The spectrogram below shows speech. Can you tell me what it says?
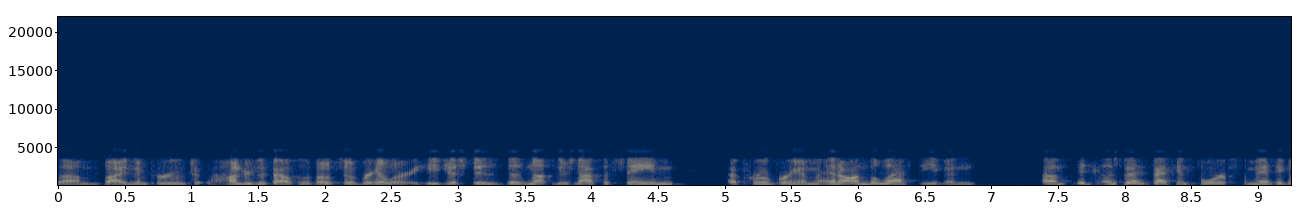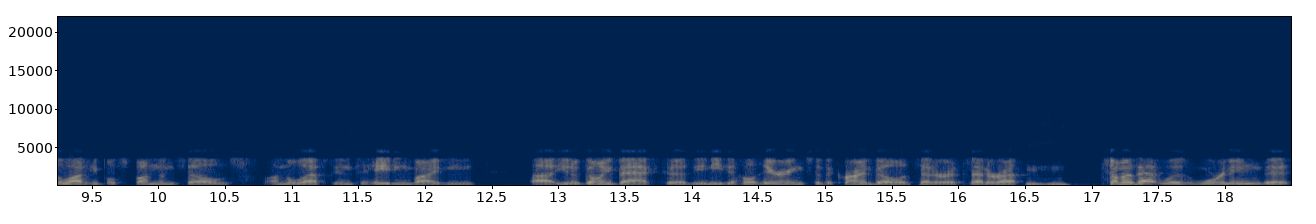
Um, Biden improved hundreds of thousands of votes over Hillary. He just is does not. There's not the same opprobrium, and on the left even. Um, it goes back back and forth. I mean, I think a lot of people spun themselves on the left into hating Biden. Uh, you know, going back to the Anita Hill hearings, to the crime bill, et cetera, et cetera. Mm-hmm. Some of that was warning that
